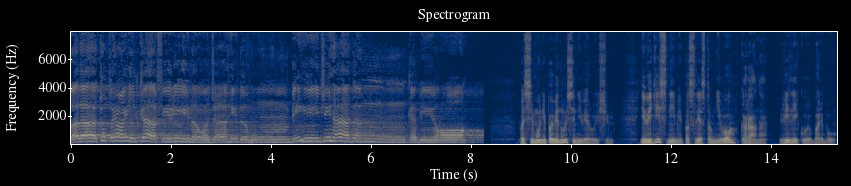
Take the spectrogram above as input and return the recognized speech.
فلا تطع الكافرين وجاهدهم به جهادا كبيرا Посему не повинуйся неверующим и веди с ними посредством него, Корана, великую борьбу.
